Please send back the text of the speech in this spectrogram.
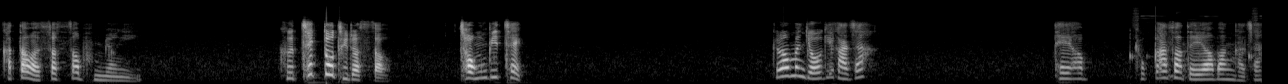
갔다 왔었어, 분명히. 그 책도 드렸어. 정비책. 그러면 여기 가자. 대여, 교과서 대여반 가자.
